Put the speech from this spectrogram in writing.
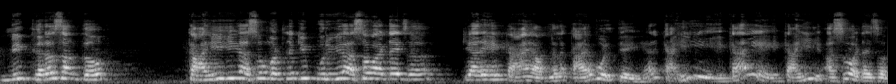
मी खरं सांगतो काहीही असं म्हटलं की पूर्वी असं वाटायचं की अरे हे काय आपल्याला काय बोलते ही? अरे काही हे काय? काही असं वाटायचं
